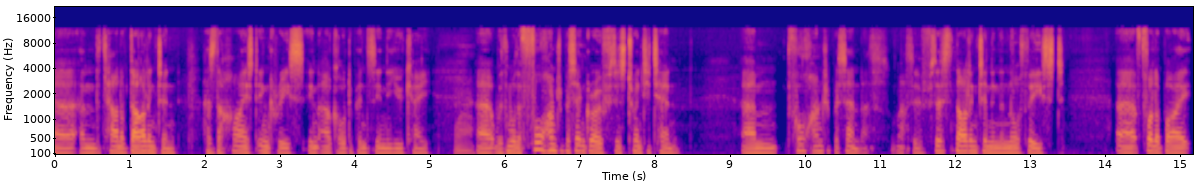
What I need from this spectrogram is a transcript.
uh, and the town of Darlington has the highest increase in alcohol dependency in the UK Wow. uh, with more than 400% growth since 2010. Um, 400%, that's massive. So this is Darlington in the northeast, uh, followed by,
